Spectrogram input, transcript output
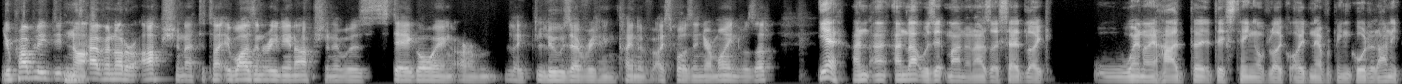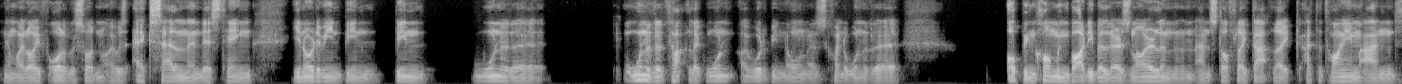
You probably didn't Not- have another option at the time. It wasn't really an option. It was stay going or like lose everything, kind of, I suppose, in your mind, was it? yeah, and and, and that was it, man. And as I said, like when I had the, this thing of like I'd never been good at anything in my life, all of a sudden I was excelling in this thing. You know what I mean? Being being one of the one of the top, like one I would have been known as kind of one of the up and coming bodybuilders in Ireland and, and stuff like that, like at the time. And do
